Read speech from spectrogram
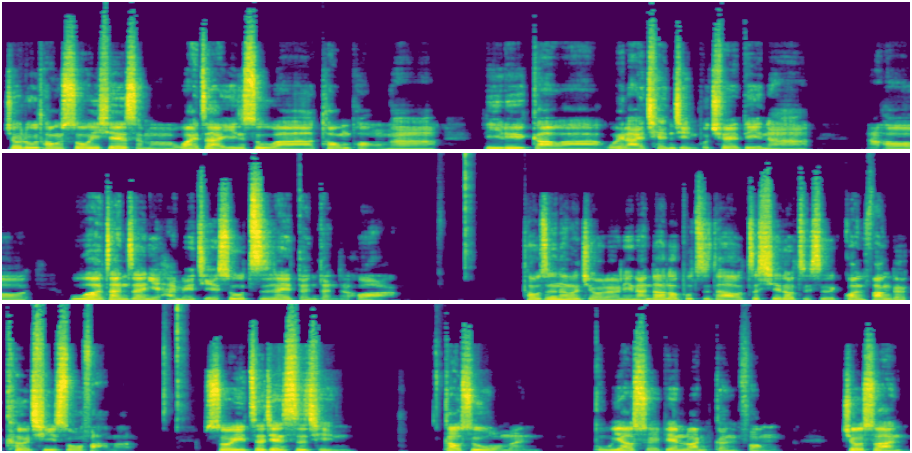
就如同说一些什么外在因素啊、通膨啊。利率高啊，未来前景不确定啊，然后乌俄战争也还没结束之类等等的话，投资那么久了，你难道都不知道这些都只是官方的客气说法吗？所以这件事情告诉我们，不要随便乱跟风，就算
